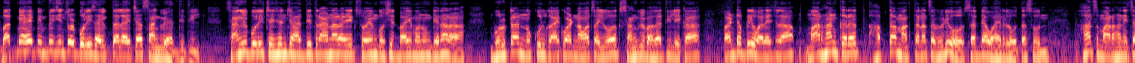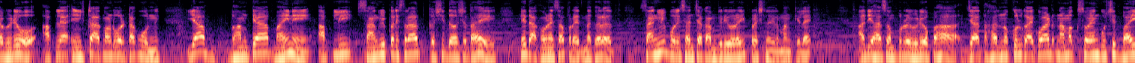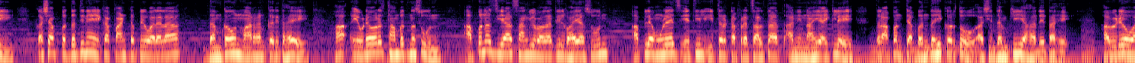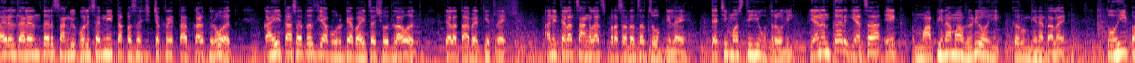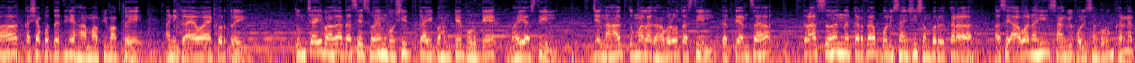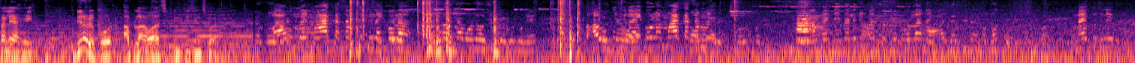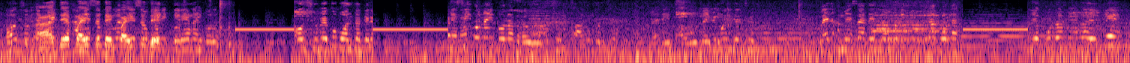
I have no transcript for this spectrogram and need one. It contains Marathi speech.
बातमी आहे पिंपरी चिंचवड पोलीस आयुक्तालयाच्या सांगवी हद्दीतील. सांगवी पोलीस स्टेशनच्या हद्दीत राहणारा एक स्वयंघोषित भाई म्हणून घेणारा बुरटा नकुल गायकवाड नावाचा युवक सांगवी भागातील एका पांटपरीवाल्याला मारहाण करत हप्ता मागतानाचा व्हिडिओ सध्या व्हायरल होत असून हाच मारहाणीचा व्हिडिओ आपल्या इन्स्टा अकाउंटवर टाकून या भामट्या भाईने आपली सांगवी परिसरात कशी दहशत आहे हे दाखवण्याचा प्रयत्न करत सांगवी पोलिसांच्या कामगिरीवरही प्रश्न निर्माण केलाय. आधी हा संपूर्ण व्हिडिओ पहा ज्यात हा नकुल गायकवाड नामक स्वयंघोषित भाई कशा पद्धतीने एका पानटपरीवाल्याला धमकावून मारहाण करीत आहे हा एवढ्यावरच थांबत नसून आपणच या सांगवी भागातील भाई असून आपल्यामुळेच येथील इतर टपऱ्या चालतात आणि नाही ऐकले तर आपण त्या बंदही करतो अशी धमकी हा देत आहे. हा व्हिडिओ व्हायरल झाल्यानंतर सांगवी पोलिसांनी तपासाची चक्रे तात्काळ फिरवत काही तासातच या भुरट्या बाईचा शोध लावत त्याला ताब्यात घेतलंय. आणि त्याला चांगलाच प्रसादाचा चोप दिलाय. त्याची मस्तीही उतरवली. यानंतर याचा एक माफीनामा व्हिडिओही करून घेण्यात आलाय. तोही पहा कशा पद्धतीने हा माफी मागतोय आणि गायावाया करतोय. तुमच्याही भागात असे स्वयंघोषित काही भामटे बुरटे भाई असतील जे नाहक तुम्हाला घाबरवत असतील तर त्यांचा त्रास सहन न करता पोलिसांशी संपर्क करा असे आवाहनही सांगवी पोलिसांकडून करण्यात आले आहे. ब्युरो रिपोर्ट आपला आवाज पिंपरी चिंचवड. भाऊ मैं माँ कसम कुछ नहीं बोला। क्या बोला उस को तूने भाऊ कुछ नहीं बोला माँ कसम मैं हाँ मैं देता लेकिन मैं कुछ बोला नहीं। मैं कुछ नहीं बहुत समझा हाँ, मैं दे पैसे दे, पैसे दे। मेरी तेरे नहीं बोला। और शुभे को बोलता तेरे किसी को नहीं बोला भाऊ। अरे भाऊ मैं हमेशा देता हूँ लेकिन बोला। ये पूरा मेरा है।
